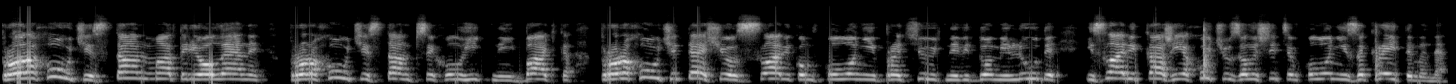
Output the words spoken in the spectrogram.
Прораховуючи стан матері Олени, прораховуючи стан психологічний батька, прораховуючи те, що з Славіком в колонії працюють невідомі люди, і Славік каже: Я хочу залишитися в колонії, закрийте мене.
